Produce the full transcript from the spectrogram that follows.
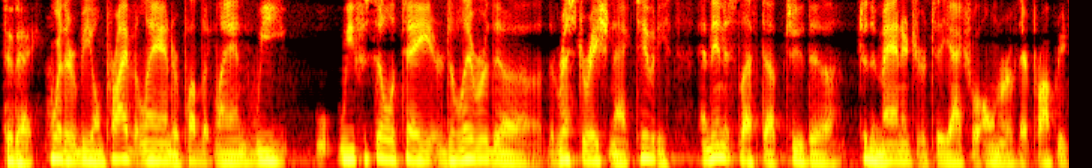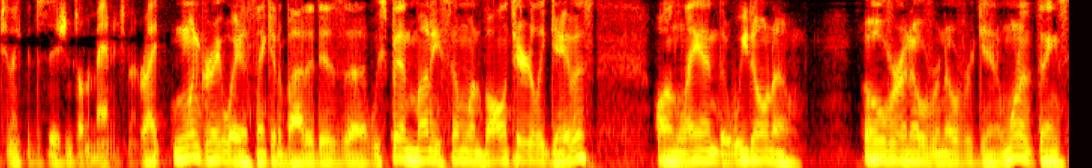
today. Whether it be on private land or public land, we, we facilitate or deliver the, the restoration activities and then it's left up to the to the manager, to the actual owner of that property to make the decisions on the management, right? One great way of thinking about it is uh, we spend money someone voluntarily gave us on land that we don't own over and over and over again. And one of the things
